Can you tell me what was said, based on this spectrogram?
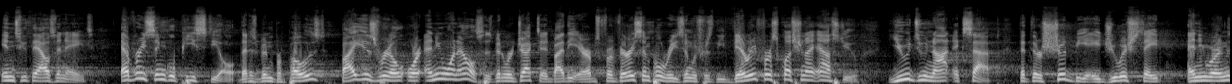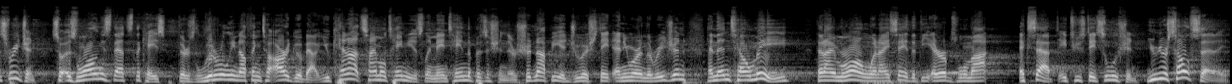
in 2008. Every single peace deal that has been proposed by Israel or anyone else has been rejected by the Arabs for a very simple reason, which was the very first question I asked you. You do not accept that there should be a Jewish state anywhere in this region. So, as long as that's the case, there's literally nothing to argue about. You cannot simultaneously maintain the position there should not be a Jewish state anywhere in the region and then tell me that I'm wrong when I say that the Arabs will not accept a two state solution. You yourself say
